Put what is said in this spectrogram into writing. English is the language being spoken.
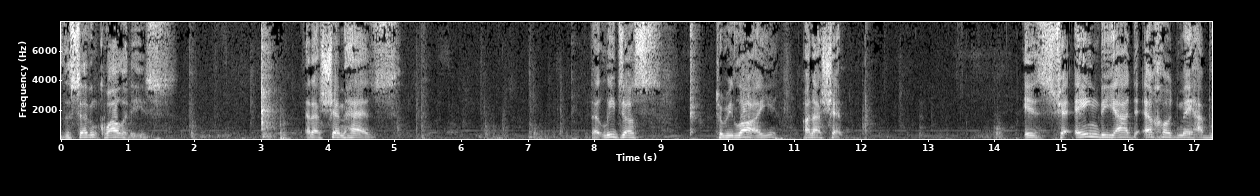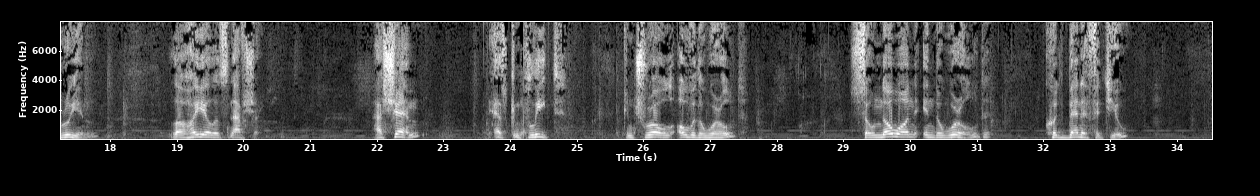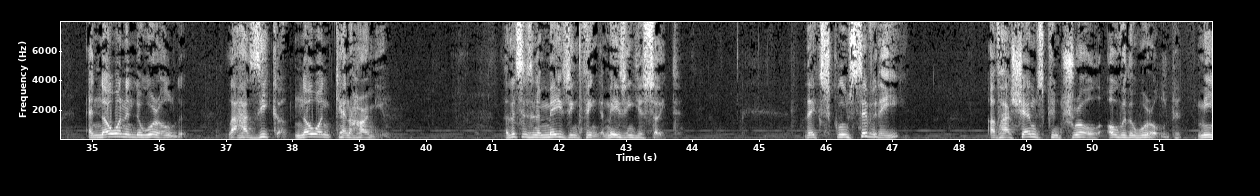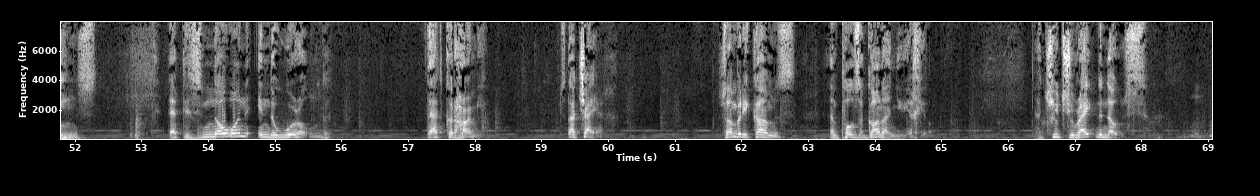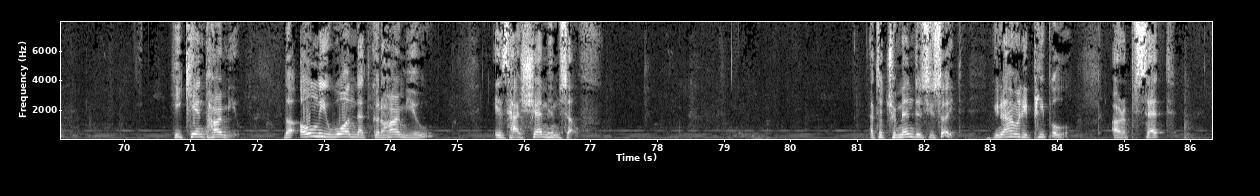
of the seven qualities that Hashem has that leads us to rely on Hashem is she'ein biyad echod mehabruyim lohayel es nafshay. Hashem has complete control over the world, so no one in the world could benefit you, and no one in the world, lahazika, no one can harm you. Now this is an amazing thing, amazing yesod. The exclusivity of Hashem's control over the world means that there's no one in the world that could harm you. It's not shayach. Somebody comes and pulls a gun on you, Yechiel, and shoots you right in the nose. He can't harm you. The only one that could harm you is Hashem himself. That's a tremendous yesod. You know how many people are upset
